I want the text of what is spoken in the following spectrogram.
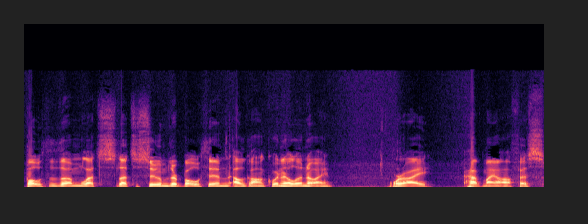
both of them, let's, let's assume they're both in Algonquin, Illinois, where I have my office.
